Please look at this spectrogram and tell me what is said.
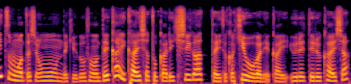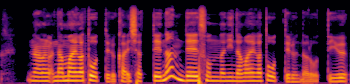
いつも私思うんだけどそのでかい会社とか歴史があったりとか規模がでかい売れてる会社名前が通ってる会社ってなんでそんなに名前が通ってるんだろうっていう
